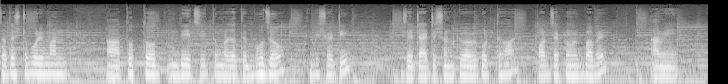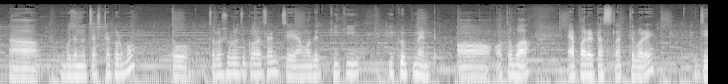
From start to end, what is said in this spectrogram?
যথেষ্ট পরিমাণ তথ্য দিয়েছি, তোমরা যাতে বুঝো বিষয়টি, যে টাইটেশন কীভাবে করতে হয়। পর্যায়ক্রমিকভাবে আমি বোঝানোর চেষ্টা করব। তো চলো শুরু করা যাক যে আমাদের কি কি ইকুইপমেন্ট অথবা অ্যাপারেটাস লাগতে পারে, যে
